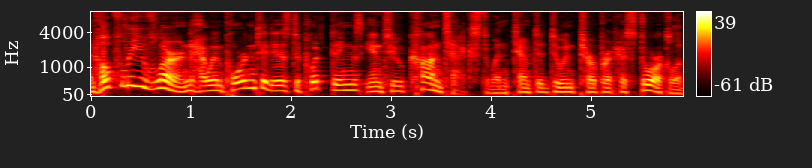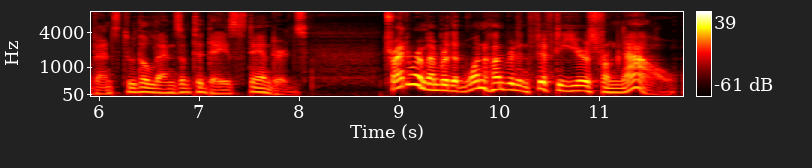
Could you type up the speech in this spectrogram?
And hopefully, you've learned how important it is to put things into context when tempted to interpret historical events through the lens of today's standards. Try to remember that 150 years from now,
